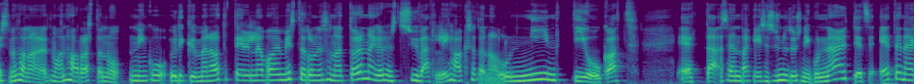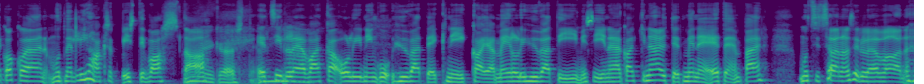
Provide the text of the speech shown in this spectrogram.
Ja sitten mä sanoin, että mä oon harrastanut niin kuin yli kymmenen vuotta tilinen voimistelu, niin sanoin, että todennäköisesti syvät lihakset on ollut niin tiukat, että sen takia se synnytys niin kuin näytti, että se etenee koko ajan, mutta ne lihakset pisti vastaan. Että silleen vaikka oli niin kuin hyvä tekniikka ja meillä oli hyvä tiimi siinä ja kaikki näytti, että menee eteenpäin, mutta sitten sanoi silleen vaan,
